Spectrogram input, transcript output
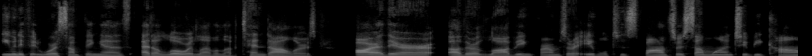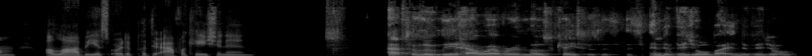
even if it were something as at a lower level of ten dollars, are there other lobbying firms that are able to sponsor someone to become a lobbyist or to put their application in? Absolutely. However, in most cases, it's, it's individual by individual.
